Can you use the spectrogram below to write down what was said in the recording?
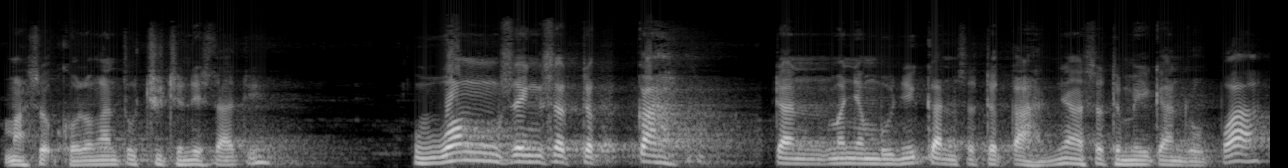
masuk golongan tujuh jenis tadi. Wong sing sedekah dan menyembunyikan sedekahnya sedemikian rupa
